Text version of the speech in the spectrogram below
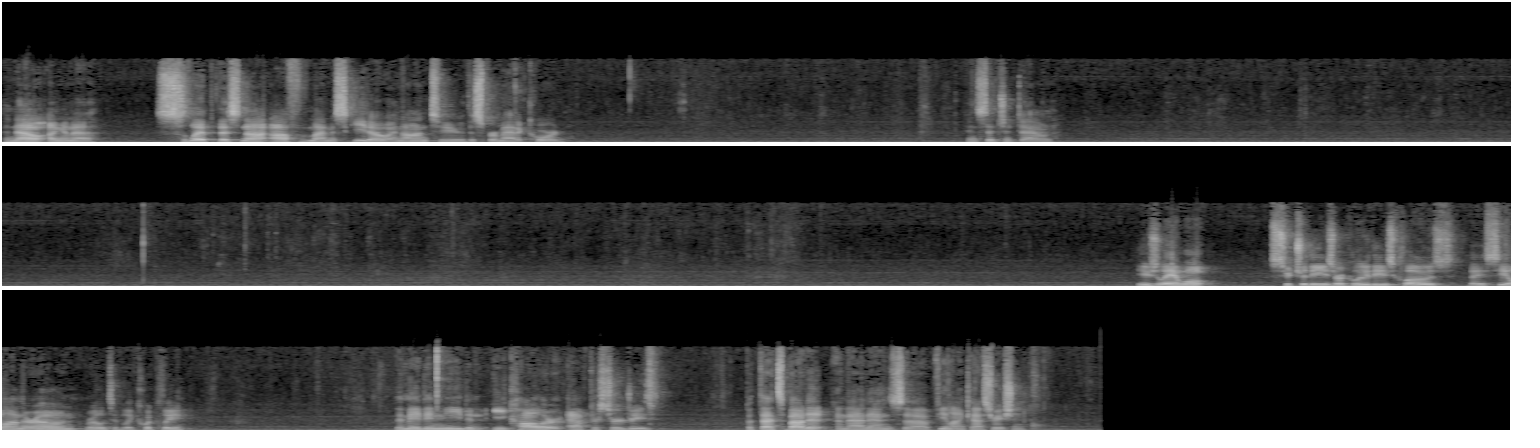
And now I'm going to slip this knot off of my mosquito and onto the spermatic cord. And cinch it down. Usually I won't suture these or glue these closed. They seal on their own relatively quickly. They may need an e-collar after surgeries, but that's about it, and that ends uh, feline castration.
